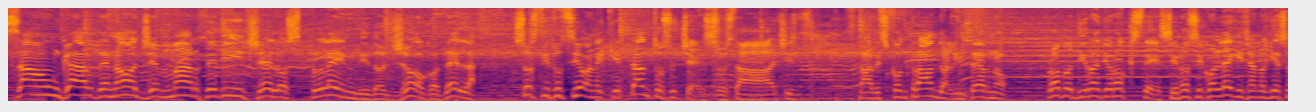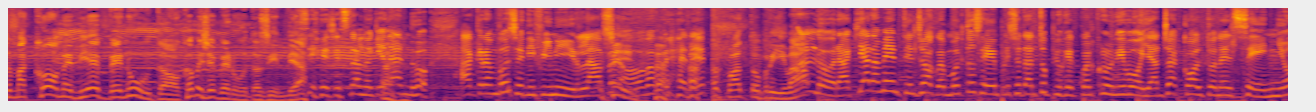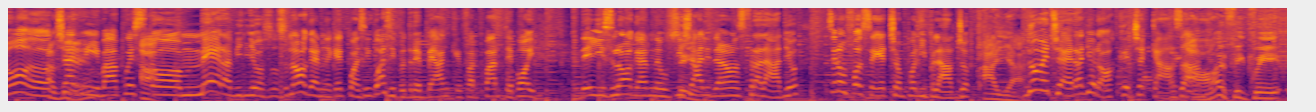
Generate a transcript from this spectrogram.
Soundgarden. Oggi è martedì, c'è lo splendido gioco della sostituzione che tanto successo sta, ci sta riscontrando all'interno proprio di Radio Rock stesso. I nostri colleghi ci hanno chiesto: ma come vi è venuto? Come ci è venuto, Silvia? Sì, ci stanno chiedendo a gran voce di finirla, Sì. però va bene. Quanto prima. Allora, chiaramente il gioco è molto semplice, tanto più che qualcuno di voi ha già colto nel segno. Ah, Ci sì? arriva questo meraviglioso slogan che quasi quasi potrebbe anche far parte poi degli slogan ufficiali della nostra radio, se non fosse che c'è un po' di plagio. Aia. Dove c'è Radio Rock c'è casa. No, e fin qui.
